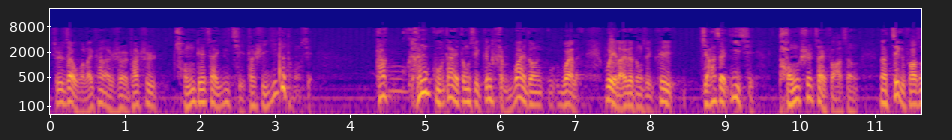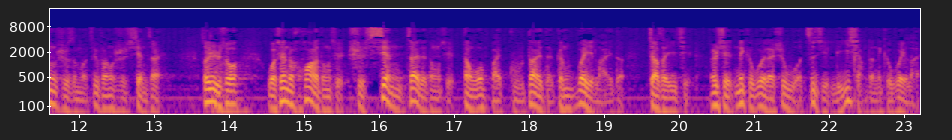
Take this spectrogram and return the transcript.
其实在我来看的时候，它是重叠在一起，它是一个东西。它很古代的东西跟很外的外来未来的东西可以夹在一起，同时在发生。那这个发生是什么？这个发生是现在。所以是说，我现在画的东西是现在的东西，但我把古代的跟未来的加在一起，而且那个未来是我自己理想的那个未来。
